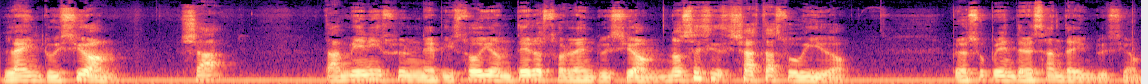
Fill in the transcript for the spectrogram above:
La intuición, ya también hizo un episodio entero sobre la intuición. No sé si ya está subido, pero es súper interesante la intuición.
